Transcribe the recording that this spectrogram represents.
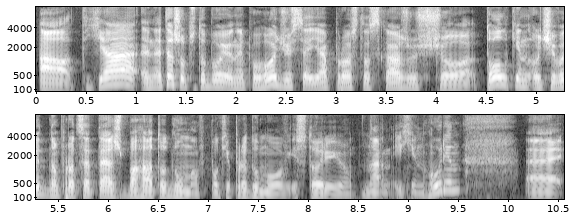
А от я не те, щоб з тобою не погоджуся, я просто скажу, що Толкін, очевидно, про це теж багато думав, поки придумував історію Нарн і Хінгурін. Е,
